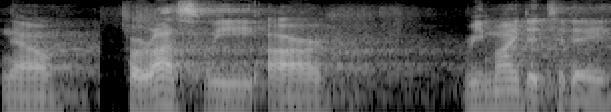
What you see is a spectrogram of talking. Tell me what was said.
Now, for us, we are reminded today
